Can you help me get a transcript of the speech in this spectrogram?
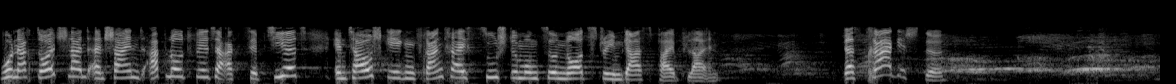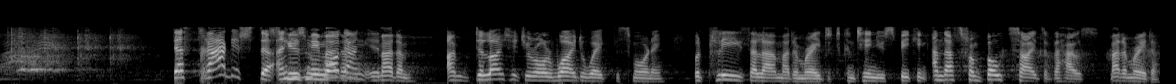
wonach Deutschland anscheinend Uploadfilter akzeptiert im Tausch gegen Frankreichs Zustimmung zur Nord Stream Gaspipeline. Das Tragischste, das Tragischste an Excuse diesem me, Vorgang Madam, ist, Madam, I'm delighted you're all wide awake this morning but please allow Madam Reda to continue speaking, and that's from both sides of the House. Madam Reda.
